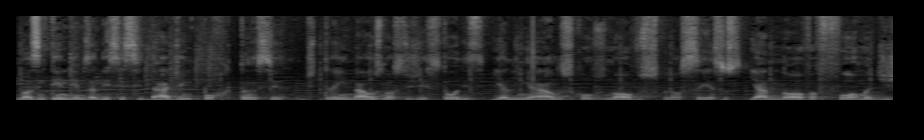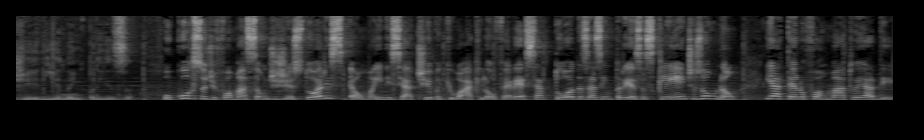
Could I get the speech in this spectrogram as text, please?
Nós entendemos a necessidade e a importância de treinar os nossos gestores e alinhá-los com os novos processos e a nova forma de gerir na empresa. O curso de formação de gestores é uma iniciativa que o Aquila oferece a todas as empresas, clientes ou não, e até no formato EAD.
